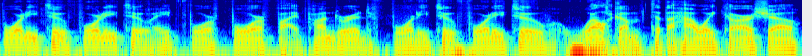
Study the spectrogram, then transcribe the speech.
4242. 844 500 4242. Welcome to the Howie Carr Show.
